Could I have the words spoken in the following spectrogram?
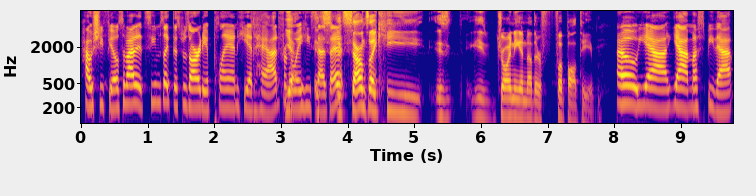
how she feels about it. It seems like this was already a plan he had had from Yeah, the way he says it. It sounds like he is he's joining another football team. Oh, yeah. Yeah, it must be that.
